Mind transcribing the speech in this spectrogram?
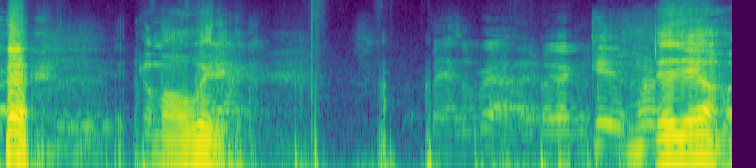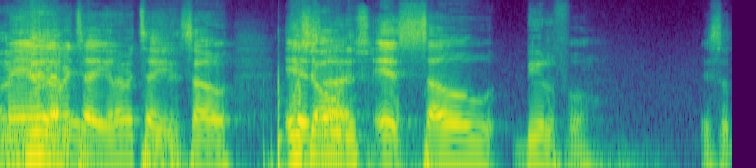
Come on with it. Pass around. Anybody got kids, huh? Yeah, yeah. Man, Yeah. let me tell you. Let me tell you. So it's uh, it's so beautiful. It's a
